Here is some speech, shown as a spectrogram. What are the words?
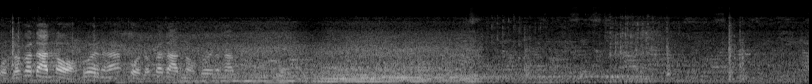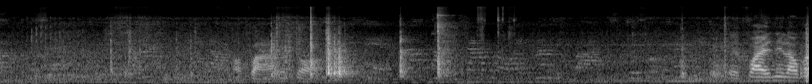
กดแล้วก็ดันออกด้วยนะฮะกดแล้วก็ดันออกด้วยนะครับเอาฝาไปก่อนเสร็จไฟนี่เราก็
